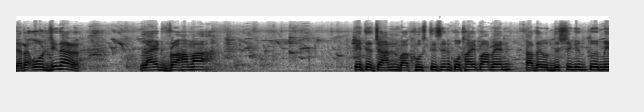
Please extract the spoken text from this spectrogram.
যারা অরিজিনাল লাইট ব্রাহামা পেতে চান বা খুঁজতেছেন কোথায় পাবেন, তাদের উদ্দেশ্যে কিন্তু আমি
